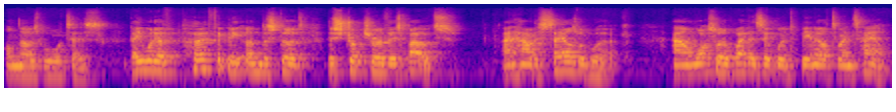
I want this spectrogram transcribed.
on those waters. They would have perfectly understood the structure of this boat and how the sails would work and what sort of weathers it would be able to entail.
